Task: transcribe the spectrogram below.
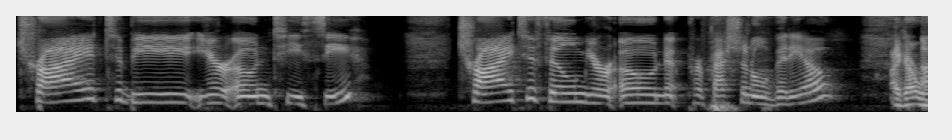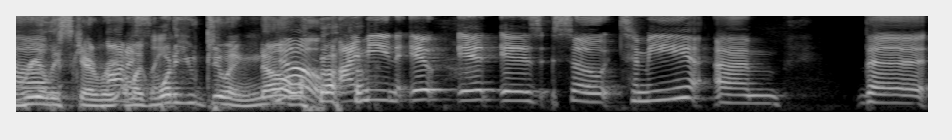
try to be your own TC. Try to film your own professional video. I got Um, really scared. Where I'm like, what are you doing? No. No, I mean it. It is so to me. Um, the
